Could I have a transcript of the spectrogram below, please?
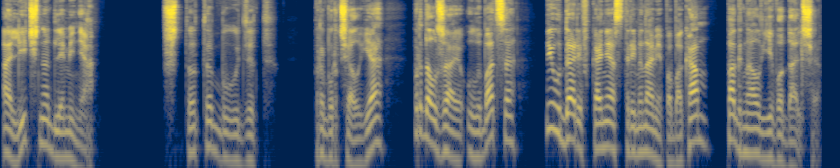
а лично для меня. «Что-то будет», — пробурчал я, продолжая улыбаться, и, ударив коня стременами по бокам, погнал его дальше.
